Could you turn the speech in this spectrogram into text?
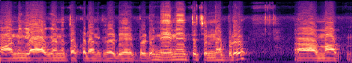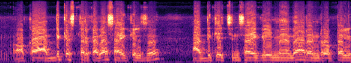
మార్నింగ్ లాగానే తొక్కడానికి రెడీ అయిపోయాడు. నేనైతే చిన్నప్పుడు మా ఒక అద్దెకి ఇస్తారు కదా సైకిల్స్ అద్దెకి ఇచ్చిన సైకిల్ మీద రెండు రూపాయలు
